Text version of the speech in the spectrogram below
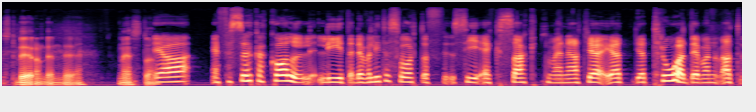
studerande det är nästan. Ja, jag försöker kolla lite. Det var lite svårt att se exakt, men att jag, jag, jag tror att, det var, att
